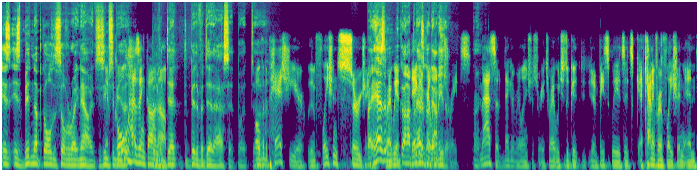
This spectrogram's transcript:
is is bidding up gold and silver right now. It seems to be gold a, hasn't gone up. A dead, bit of a dead asset, but uh, over the past year with inflation surging, right, it hasn't right, we gone up. Negative real interest either. rates, right. massive negative real interest rates, right? Which is a good. You know, basically, it's it's accounting for inflation, and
